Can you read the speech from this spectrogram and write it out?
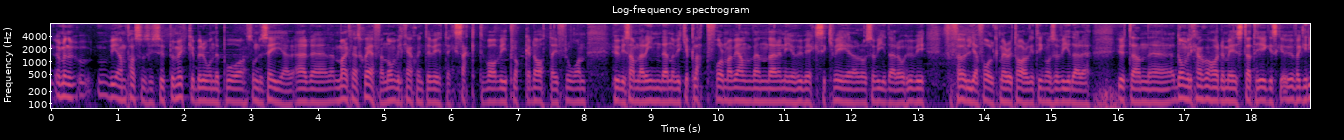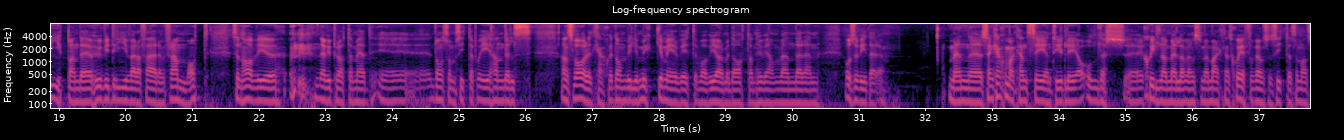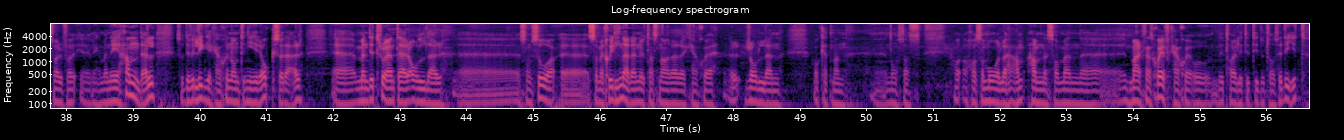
Men vi anpassar oss supermycket beroende på, som du säger, är marknadschefen, de vill kanske inte veta exakt var vi plockar data ifrån, hur vi samlar in den och vilka plattformar vi använder den i och hur vi exekverar och så vidare och hur vi förföljer folk med retargeting och så vidare. Utan eh, de vill kanske ha det mer strategiska, övergripande, hur vi driver affären framåt. Sen har vi ju, när vi pratar med eh, de som sitter på e-handelsansvaret kanske, de vill ju mycket mer veta vad vi gör med datan, hur vi använder användaren och så vidare. Men eh, sen kanske man kan se en tydlig åldersskillnad eh, mellan vem som är marknadschef och vem som sitter som ansvarig för eh, liksom en e-handel. Så det ligger kanske någonting i det också där. Men det tror jag inte är ålder som så som är skillnaden utan snarare kanske rollen och att man någonstans har som mål att hamna som en marknadschef kanske och det tar lite tid att ta sig dit.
